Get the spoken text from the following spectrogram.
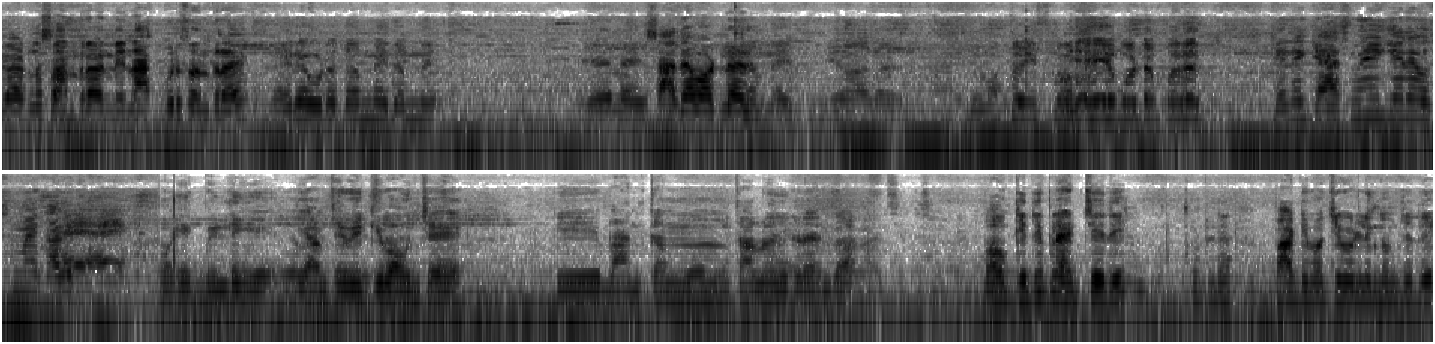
वाटलं संत्रा आणले. नागपूर संत्रा आहे. नाही रे उठं दम नाही दम नाही. हे नाही साध्या बाटल्या दम नाही. ये मोठं इसको ये मोठं परत. गॅस नाही गेले उसमें मग एक बिल्डिंग आहे ती आमच्या विकी भाऊंची आहे. ती बांधकाम चालू आहे इकडे यांचा. भाऊ किती फ्लॅटची आहे ती? कुठलं? पाठीमागची बिल्डिंग तुमची ती?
